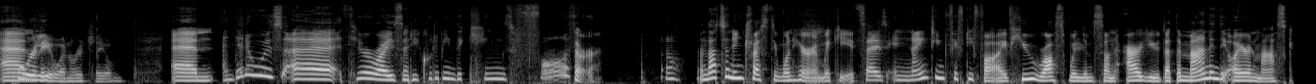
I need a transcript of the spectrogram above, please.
um, Poor Leo and rich Leo. Um, and then it was uh, theorized that he could have been the king's father. Oh. And that's an interesting one here on Wiki. It says in 1955, Hugh Ross Williamson argued that the man in the iron mask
